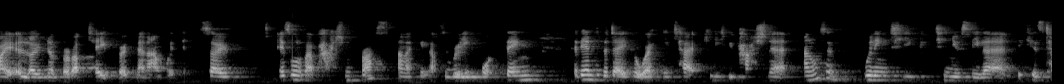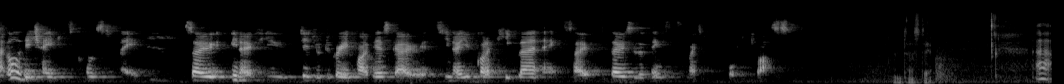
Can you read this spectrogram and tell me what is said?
quite a low number of uptake both men and women. So it's all about passion for us, and I think that's a really important thing. At the end of the day, if you're working in tech, you need to be passionate and also willing to continuously learn because technology changes constantly. So, you know, if you did your degree five years ago, it's, you know, you've got to keep learning. So those are the things that's most important to us. Fantastic. Uh,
